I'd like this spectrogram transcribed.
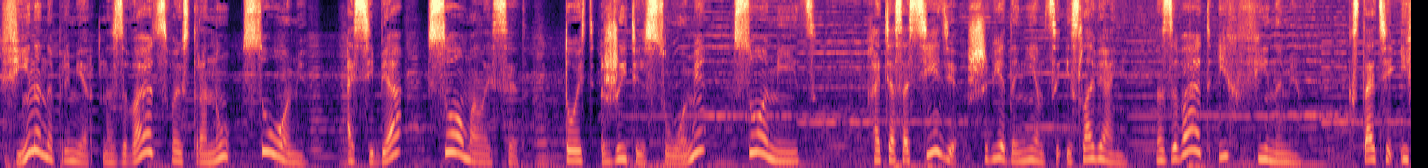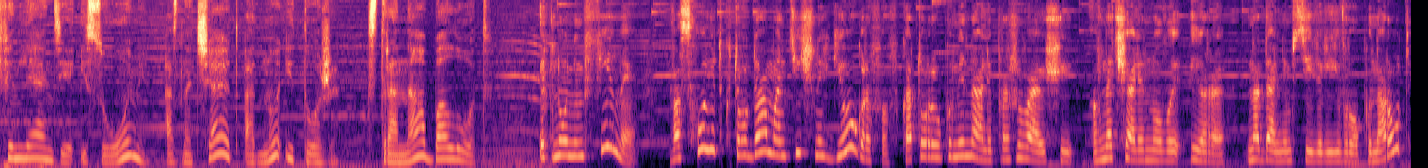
Финны, например, называют свою страну Суоми, а себя Суомалайсет, то есть житель Суоми – суомиец. Хотя соседи, шведы, немцы и славяне, называют их финнами. Кстати, и Финляндия, и Суоми означают одно и то же – страна болот. Этноним финны восходит к трудам античных географов, которые упоминали проживающий в начале новой эры на Дальнем Севере Европы народ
